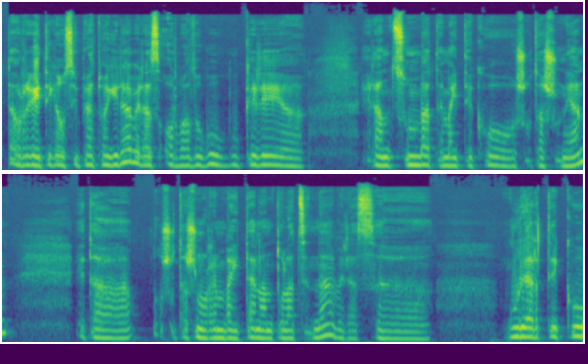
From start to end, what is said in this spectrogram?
eta horregaitik hauziperatuak gira beraz hor badugu guk ere uh, erantzun bat emaiteko sotasunean eta osotasun horren baitan antolatzen da, beraz uh, gure arteko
